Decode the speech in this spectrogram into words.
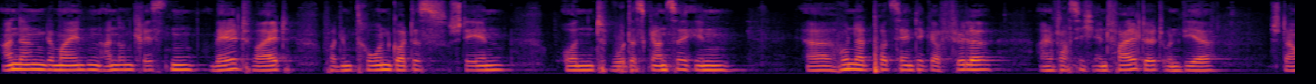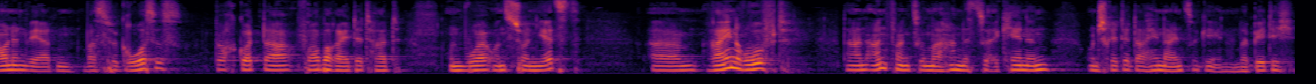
anderen Gemeinden, anderen Christen weltweit vor dem Thron Gottes stehen und wo das Ganze in äh, hundertprozentiger Fülle einfach sich entfaltet und wir staunen werden, was für Großes doch Gott da vorbereitet hat und wo er uns schon jetzt ähm, reinruft, da einen Anfang zu machen, das zu erkennen und Schritte da hineinzugehen. Und da bete ich,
